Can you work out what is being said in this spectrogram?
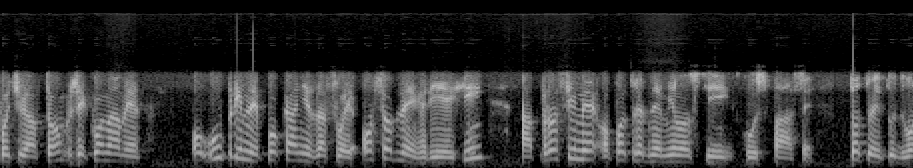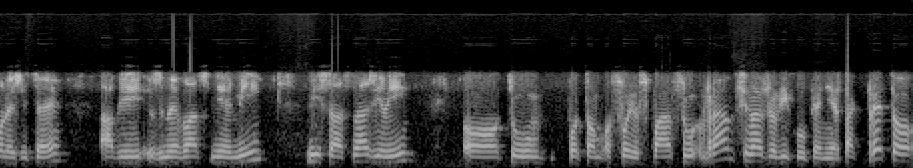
spočíva v tom, že konáme úprimné pokanie za svoje osobné hriechy a prosíme o potrebné milosti ku spáse. Toto je tu dôležité, aby sme vlastne my, my sa snažili o tú, potom o svoju spásu v rámci nášho vykúpenia. Tak preto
